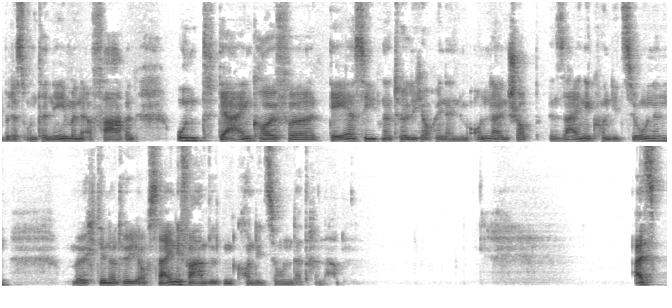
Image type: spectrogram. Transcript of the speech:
über das Unternehmen erfahren und der Einkäufer, der sieht natürlich auch in einem Online-Shop seine Konditionen, möchte natürlich auch seine verhandelten Konditionen da drin haben. Als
